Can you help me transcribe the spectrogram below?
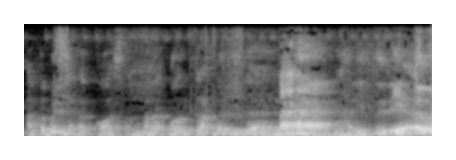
Apa bedanya ngekos sama ngontrak bareng kita? Nah, Nah, itu dia. itu.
